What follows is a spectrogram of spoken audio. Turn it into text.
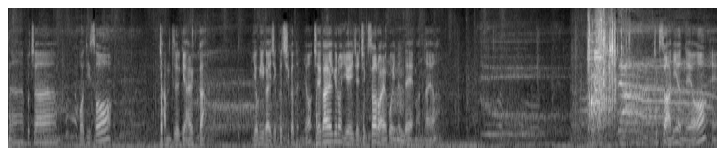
자, 보자. 어디서 잠들게 할까? 여기가 이제 끝이거든요. 제가 알기론 얘 이제 직사로 알고 있는데 맞나요? 직사 아니었네요. 예,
